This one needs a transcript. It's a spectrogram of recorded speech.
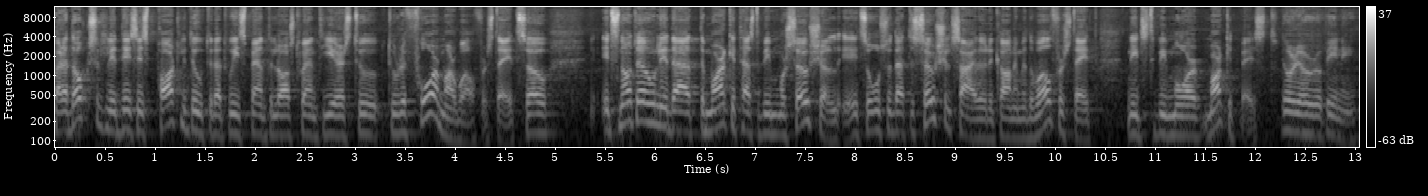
Paradoxically, this is partly due to that we spent the last 20 years to, to reform our welfare state. So it's not only that the market has to be more social, it's also that the social side of the economy, the welfare state, needs to be more market-based. Nouriel Roubini.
